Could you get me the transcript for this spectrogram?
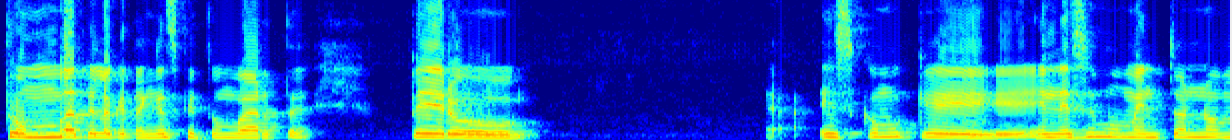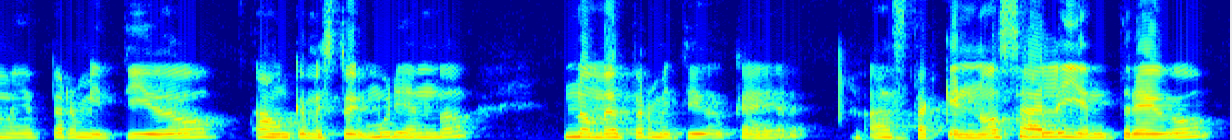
túmbate lo que tengas que tumbarte. Pero es como que en ese momento no me he permitido, aunque me estoy muriendo, no me he permitido caer hasta que no sale y entrego.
